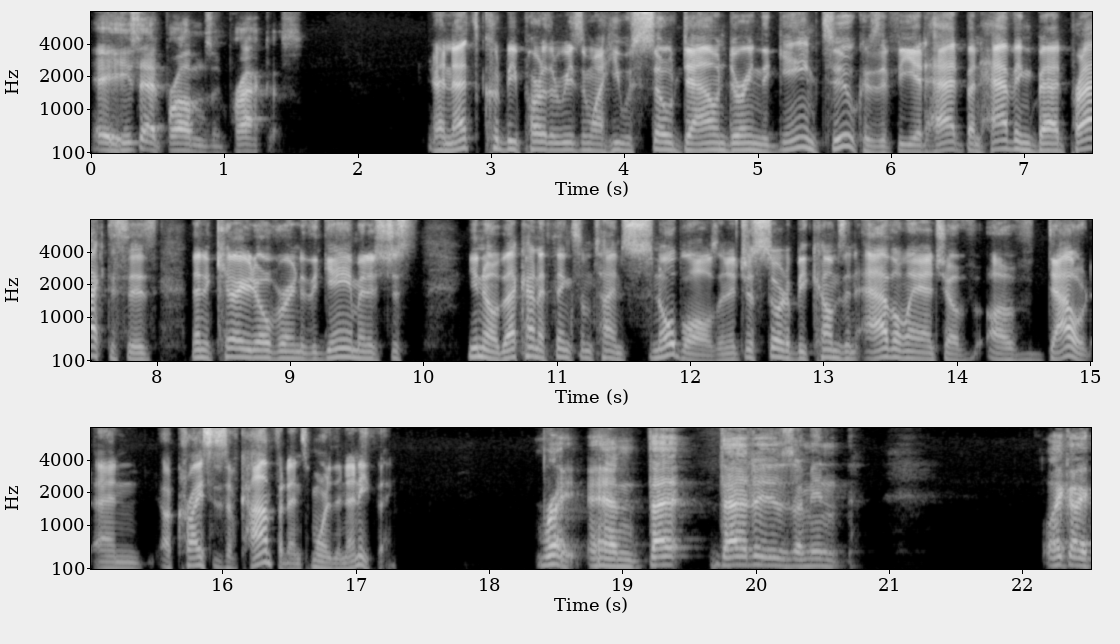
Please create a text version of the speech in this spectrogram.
hey, he's had problems in practice. And that could be part of the reason why he was so down during the game too. Because if he had had been having bad practices, then it carried over into the game, and it's just you know that kind of thing sometimes snowballs, and it just sort of becomes an avalanche of of doubt and a crisis of confidence more than anything. Right. And that that is, I mean, like I,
